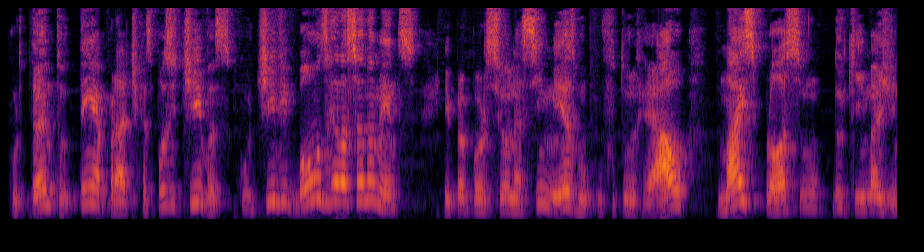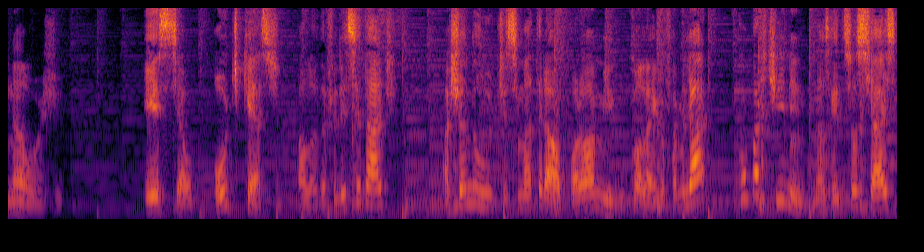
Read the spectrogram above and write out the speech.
Portanto, tenha práticas positivas, cultive bons relacionamentos proporcione a si mesmo um futuro real mais próximo do que imagina hoje. Este é o podcast Valor da Felicidade. Achando útil esse material para o amigo, colega ou familiar, compartilhem nas redes sociais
